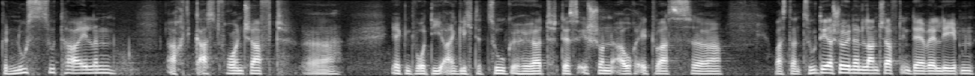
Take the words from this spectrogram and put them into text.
Genuss zu teilen, auch Gastfreundschaft. Äh, irgendwo, die eigentlich dazugehört. Das ist schon auch etwas, äh, was dann zu der schönen Landschaft, in der wir leben,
